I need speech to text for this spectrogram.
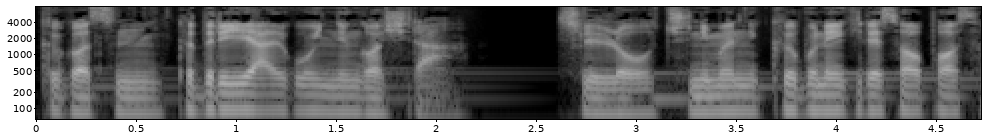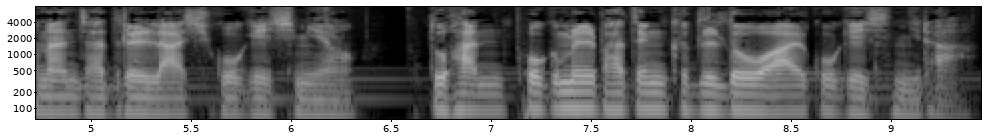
그것은 그들이 알고 있는 것이라. 실로 주님은 그분의 길에서 벗어난 자들을 아시고 계시며 또한 복음을 받은 그들도 알고 계시니라.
